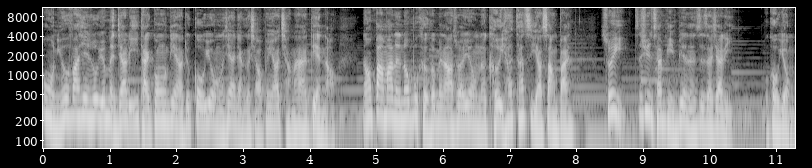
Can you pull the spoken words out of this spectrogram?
哦，你会发现说，原本家里一台公用电脑就够用了，现在两个小朋友要抢那台电脑，然后爸妈的 notebook 可可没拿出来用呢？可以，他他自己要上班，所以资讯产品变成是在家里不够用。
